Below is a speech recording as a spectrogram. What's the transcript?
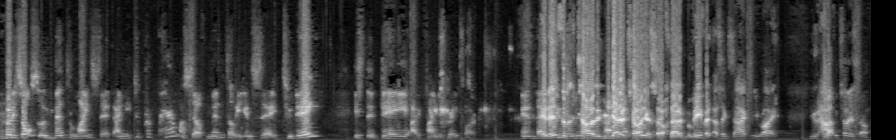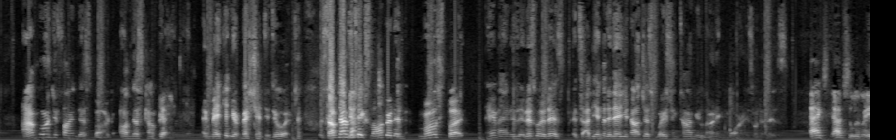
But it's also a mental mindset. I need to prepare myself mentally and say, today is the day I find a great bug. And that it is the mentality. You got to tell yourself that and believe it. That's exactly right. You have to tell yourself, I'm going to find this bug on this company yeah. and make it your mission to do it. Sometimes yeah. it takes longer than most, but hey, man, it, it is what it is. It's at the end of the day, you're not just wasting time; you're learning more. Is what it is. Absolutely.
